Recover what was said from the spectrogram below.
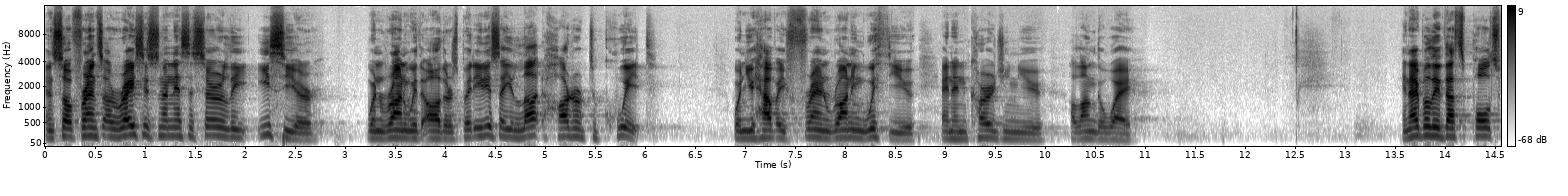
And so, friends, a race is not necessarily easier when run with others, but it is a lot harder to quit when you have a friend running with you and encouraging you along the way. And I believe that's Paul's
